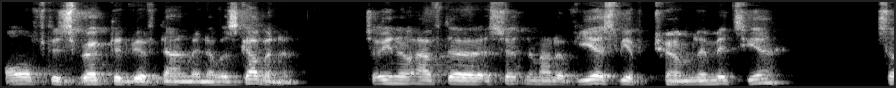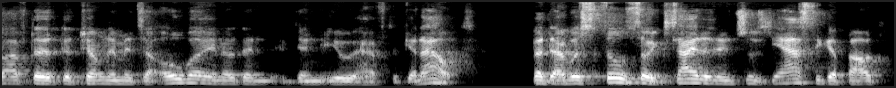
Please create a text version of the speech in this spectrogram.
all of this work that we have done when I was governor. So, you know, after a certain amount of years, we have term limits here. So after the term limits are over, you know, then then you have to get out. But I was still so excited and enthusiastic about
